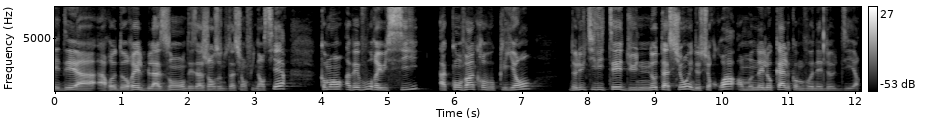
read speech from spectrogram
aidé à, redorer le blason des agences de notation financière. Comment avez-vous réussi à convaincre vos clients de l'utilité d'une notation et de surcroît en monnaie locale, comme vous venez de le dire?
